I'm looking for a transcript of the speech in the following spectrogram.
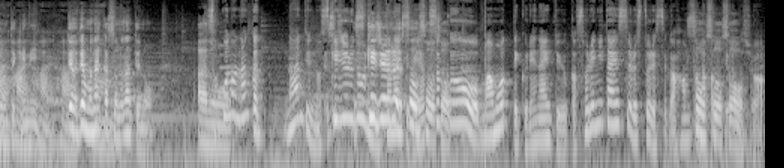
本的に。はいはい。はいでもでもなんかうそのなんていうのあのそこのなんかなんていうのスケジュール通りにそうそうそう。約束を守ってくれないというかそれに対するストレスが半端なかったよそうそうそう。私は。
